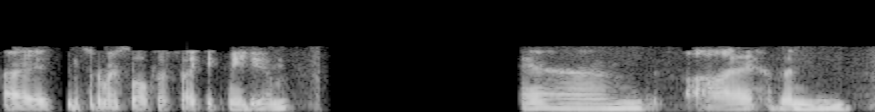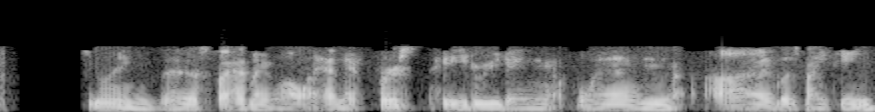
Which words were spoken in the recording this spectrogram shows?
I consider myself a psychic medium, and I have been doing this. I had my well, I had my first paid reading when I was 19,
